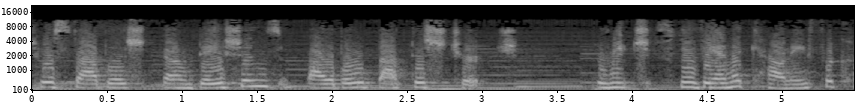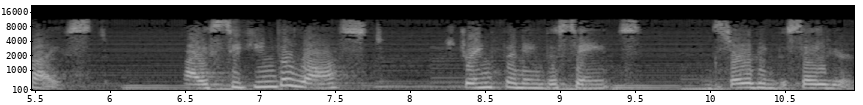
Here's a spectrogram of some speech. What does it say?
to establish Foundations Bible Baptist Church to reach Fluvanna County for Christ by seeking the lost, strengthening the saints, and serving the Savior.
